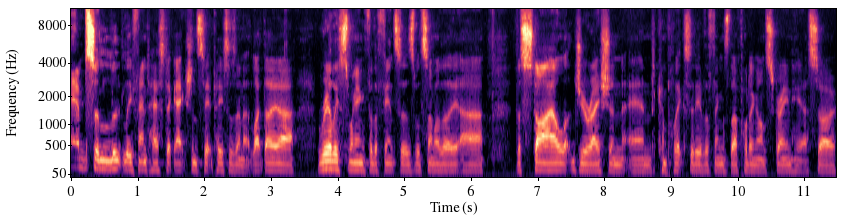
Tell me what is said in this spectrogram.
absolutely fantastic action set pieces in it. Like they are really swinging for the fences with some of the uh, the style, duration, and complexity of the things they're putting on screen here. So,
